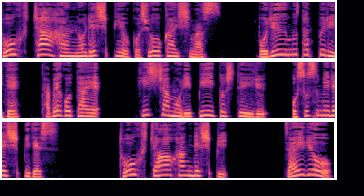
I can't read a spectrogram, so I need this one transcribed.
豆腐チャーハンのレシピをご紹介します。ボリュームたっぷりで、食べ応え、筆者もリピートしている、おすすめレシピです。豆腐チャーハンレシピ。材料、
